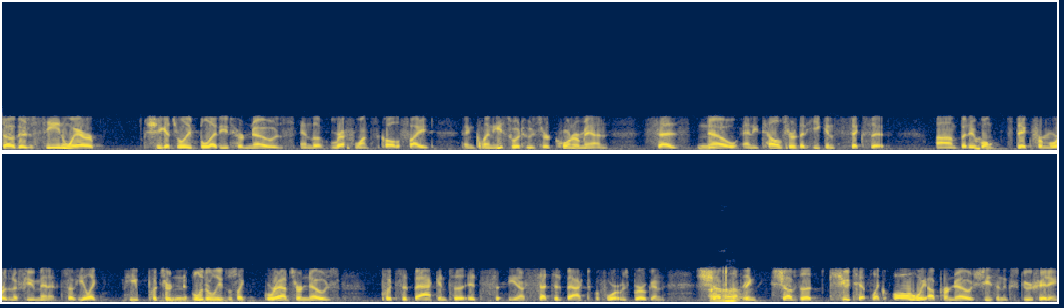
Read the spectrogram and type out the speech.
So there's a scene where she gets really bloodied her nose, and the ref wants to call the fight, and Clint Eastwood, who's her corner man, says no, and he tells her that he can fix it, um, but it won't stick for more than a few minutes. So he like he puts her literally just like grabs her nose, puts it back into its you know sets it back to before it was broken, shoves something, shoves a Q-tip like all the way up her nose. She's in excruciating,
